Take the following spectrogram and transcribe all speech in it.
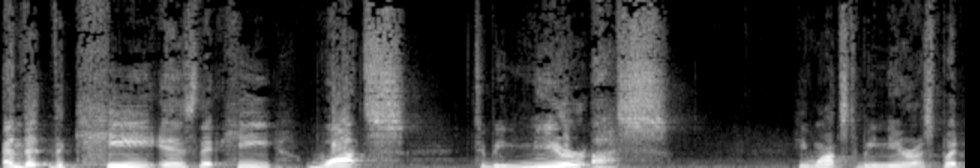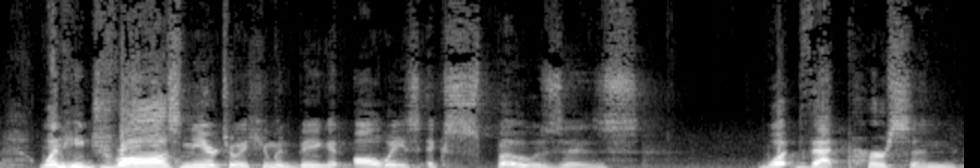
And that the key is that He wants to be near us. He wants to be near us. But when He draws near to a human being, it always exposes what that person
